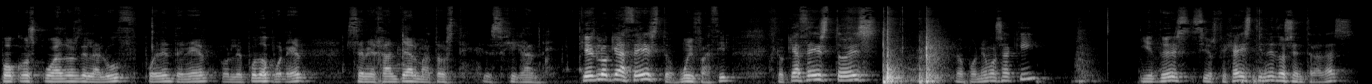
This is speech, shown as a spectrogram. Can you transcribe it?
pocos cuadros de la luz pueden tener, o le puedo poner, semejante armatoste. Es gigante. ¿Qué es lo que hace esto? Muy fácil. Lo que hace esto es, lo ponemos aquí y entonces, si os fijáis, tiene dos entradas.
